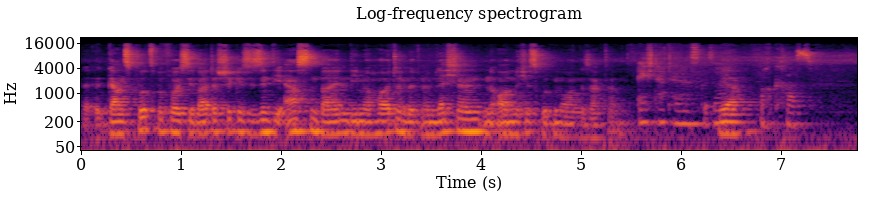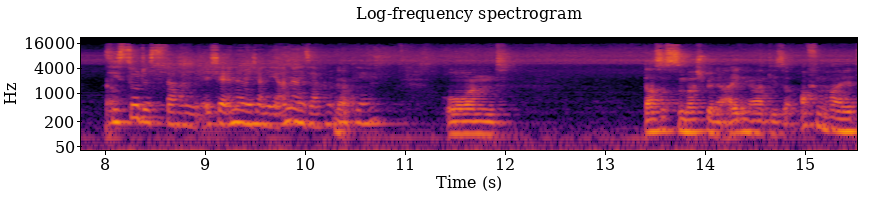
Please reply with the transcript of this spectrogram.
äh, ganz kurz bevor ich sie weiterschicke, sie sind die ersten beiden, die mir heute mit einem Lächeln ein ordentliches Guten Morgen gesagt haben. Echt, hat er das gesagt? Ja. Ach krass. Ja. Siehst du das daran? Ich erinnere mich an die anderen Sachen. Ja. Okay. Und das ist zum Beispiel eine Eigenart, diese Offenheit,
